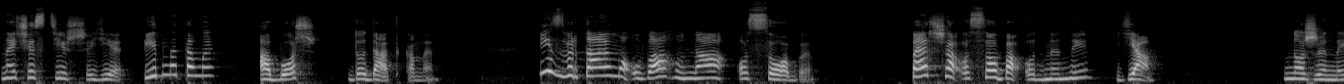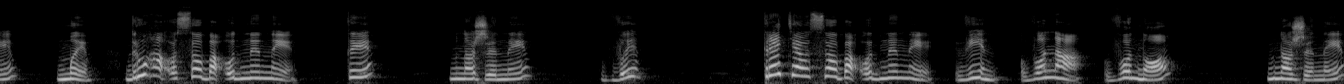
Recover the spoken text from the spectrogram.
найчастіше є підметами або ж додатками. І звертаємо увагу на особи. Перша особа однини я, множини ми. Друга особа однини ти, множини ви. Третя особа однини він, вона, воно, множини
